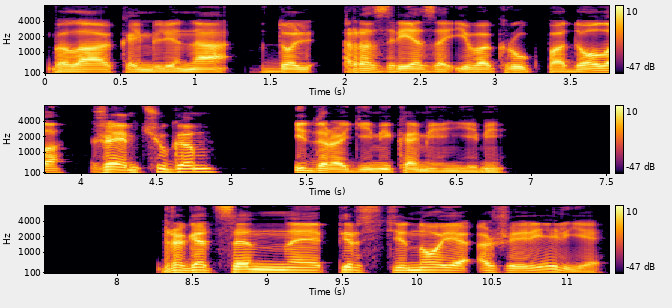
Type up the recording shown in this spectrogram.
была окаймлена вдоль разреза и вокруг подола жемчугом, и дорогими каменьями. Драгоценное перстяное ожерелье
